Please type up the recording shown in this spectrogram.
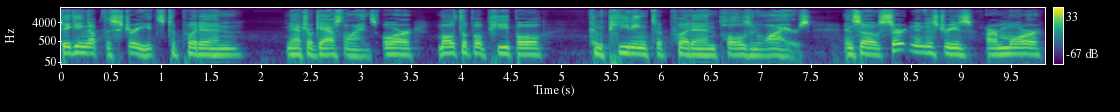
digging up the streets to put in natural gas lines or multiple people competing to put in poles and wires. And so certain industries are more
